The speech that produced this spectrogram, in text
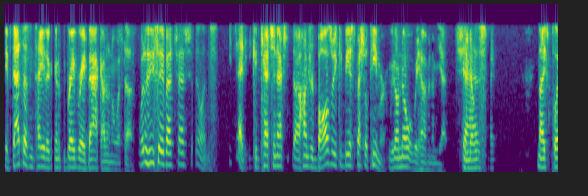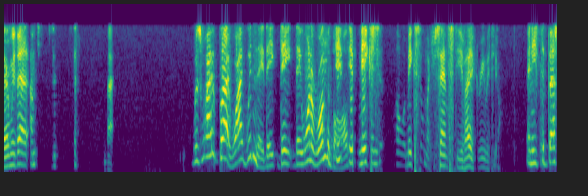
If that doesn't tell you they're going to be Bray Bray back, I don't know what does. What does he say about Chaz Schilens? He said he could catch an extra uh, hundred balls, or he could be a special teamer. We don't know what we have in him yet. Chaz. he's a nice player, and we've had. I'm. Was why, Brian? Why wouldn't they? They they they want to run the ball. It, it makes oh, it makes so much sense, Steve. I agree with you. And he's the best.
